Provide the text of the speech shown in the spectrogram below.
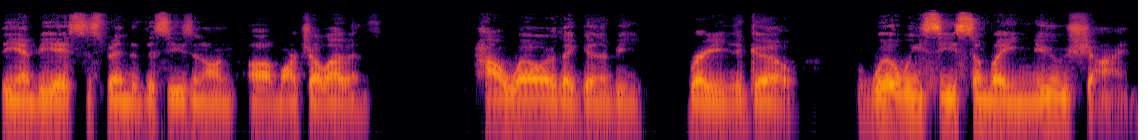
the NBA suspended the season on uh, March 11th. How well are they going to be ready to go? Will we see somebody new shine?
